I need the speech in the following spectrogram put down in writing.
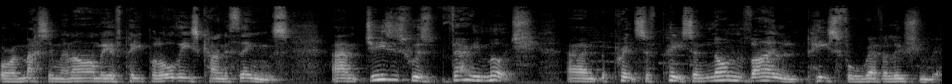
or amassing an army of people, all these kind of things. Um, Jesus was very much um, the Prince of Peace, a non-violent, peaceful revolutionary,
